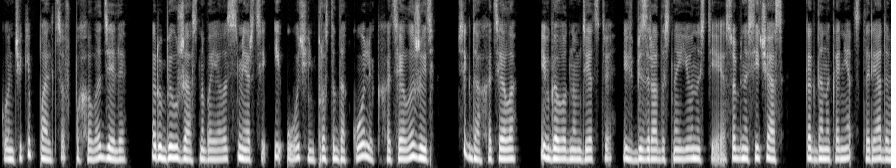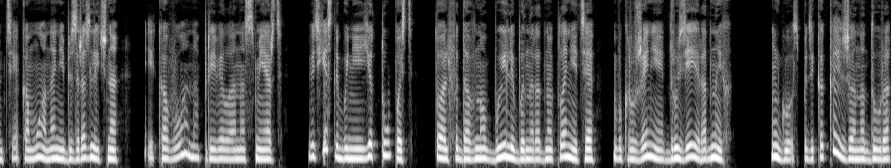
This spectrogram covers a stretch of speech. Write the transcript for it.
Кончики пальцев похолодели. Руби ужасно боялась смерти и очень, просто до колик, хотела жить. Всегда хотела. И в голодном детстве, и в безрадостной юности, и особенно сейчас, когда наконец-то рядом те, кому она не безразлична, и кого она привела на смерть. Ведь если бы не ее тупость, то альфы давно были бы на родной планете, в окружении друзей и родных. Господи, какая же она дура!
